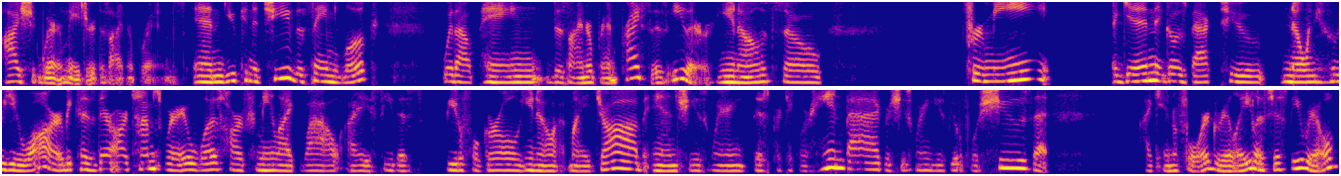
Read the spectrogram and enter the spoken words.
I should wear major designer brands. And you can achieve the same look without paying designer brand prices either, you know? So for me, again, it goes back to knowing who you are because there are times where it was hard for me, like, wow, I see this beautiful girl, you know, at my job and she's wearing this particular handbag or she's wearing these beautiful shoes that I can't afford, really. Let's just be real.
